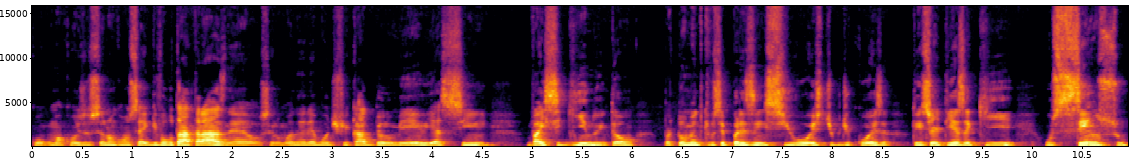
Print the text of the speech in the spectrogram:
com alguma coisa, você não consegue voltar atrás, né? O ser humano ele é modificado pelo meio e assim vai seguindo. Então, partir do momento que você presenciou esse tipo de coisa, tenho certeza que o senso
